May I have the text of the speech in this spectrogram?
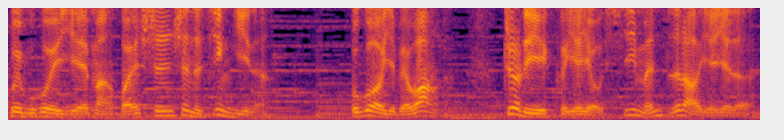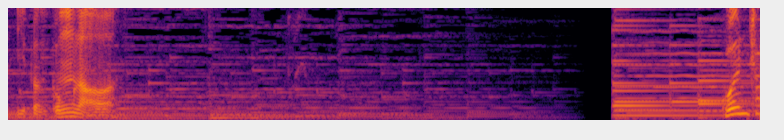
会不会也满怀深深的敬意呢？不过也别忘了，这里可也有西门子老爷爷的一份功劳啊！关注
